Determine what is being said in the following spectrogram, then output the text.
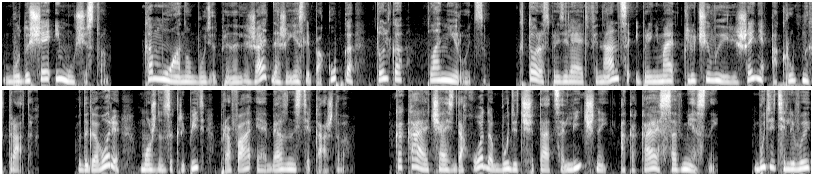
Будущее имущество. Кому оно будет принадлежать, даже если покупка только планируется? Кто распределяет финансы и принимает ключевые решения о крупных тратах? В договоре можно закрепить права и обязанности каждого. Какая часть дохода будет считаться личной, а какая совместной? Будете ли вы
